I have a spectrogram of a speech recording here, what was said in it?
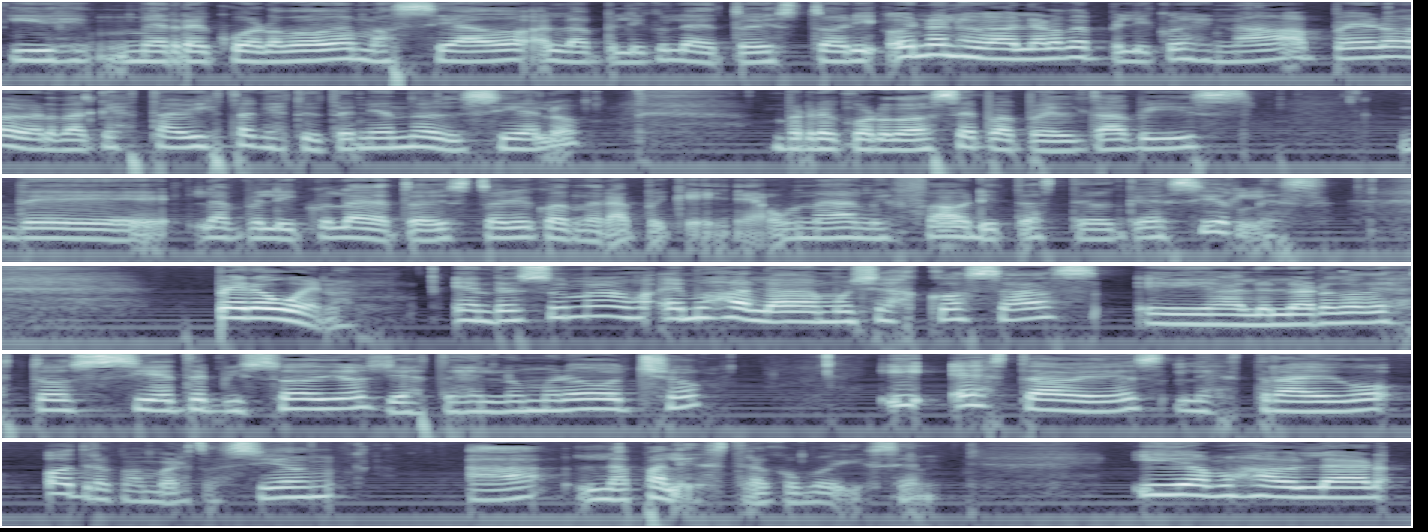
y me recordó demasiado a la película de Toy Story. Hoy no les voy a hablar de películas ni nada, pero de verdad que esta vista que estoy teniendo del cielo me recordó a ese papel tapiz de la película de Toy Story cuando era pequeña, una de mis favoritas, tengo que decirles. Pero bueno, en resumen hemos hablado de muchas cosas eh, a lo largo de estos siete episodios, ya este es el número 8, y esta vez les traigo otra conversación a la palestra, como dicen. Y vamos a hablar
